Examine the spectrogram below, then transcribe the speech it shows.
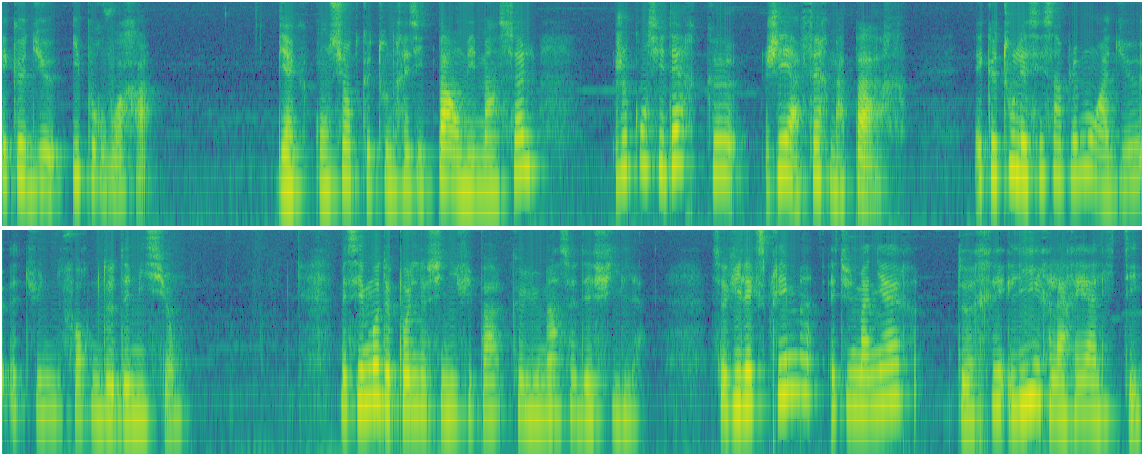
et que Dieu y pourvoira. Bien que consciente que tout ne réside pas en mes mains seules, je considère que j'ai à faire ma part et que tout laisser simplement à Dieu est une forme de démission. Mais ces mots de Paul ne signifient pas que l'humain se défile. Ce qu'il exprime est une manière de lire la réalité.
